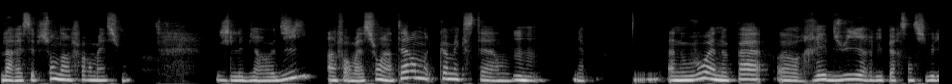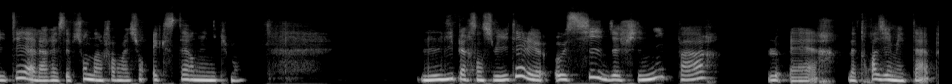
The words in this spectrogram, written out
la réception d'informations. Je l'ai bien redit, information interne comme externe. Mhm. à nouveau à ne pas euh, réduire l'hypersensibilité à la réception d'informations externes uniquement l'hypersensibilité, elle est aussi définie par le R, la troisième étape,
